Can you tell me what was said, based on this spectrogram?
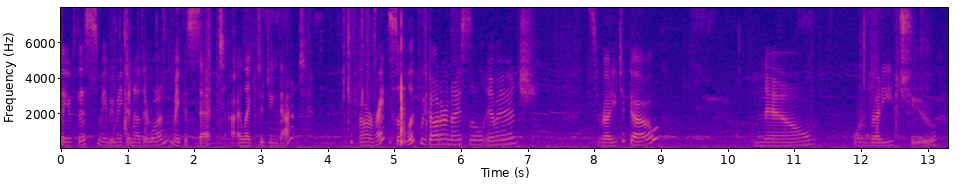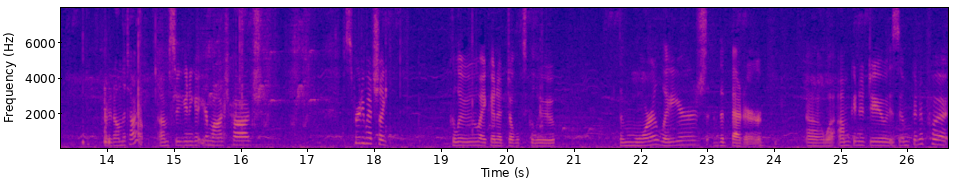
save this, maybe make another one, make a set. I like to do that. All right, so look, we got our nice little image. It's ready to go. Now we're ready to put it on the tile. Um, so you're gonna get your Mod Podge. It's pretty much like glue, like an adult glue. The more layers, the better. Uh, what I'm gonna do is I'm gonna put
